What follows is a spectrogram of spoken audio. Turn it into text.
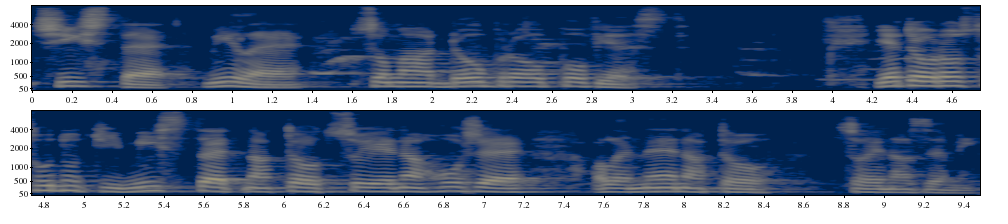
čisté, milé, co má dobrou pověst. Je to rozhodnutí myslet na to, co je nahoře, ale ne na to, co je na zemi.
